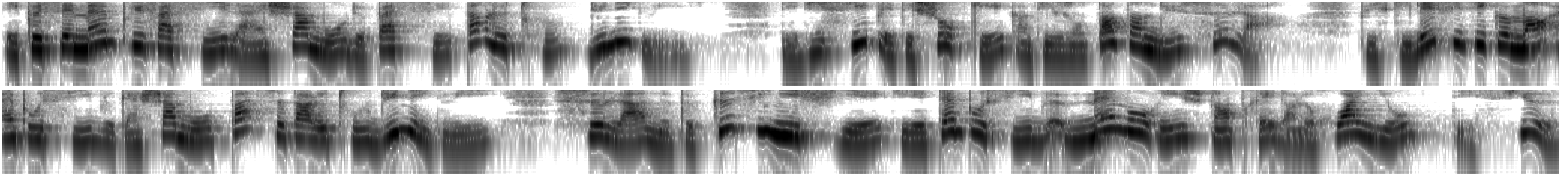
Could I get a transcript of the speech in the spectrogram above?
et que c'est même plus facile à un chameau de passer par le trou d'une aiguille. Les disciples étaient choqués quand ils ont entendu cela. Puisqu'il est physiquement impossible qu'un chameau passe par le trou d'une aiguille, cela ne peut que signifier qu'il est impossible même aux riches d'entrer dans le royaume des cieux.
